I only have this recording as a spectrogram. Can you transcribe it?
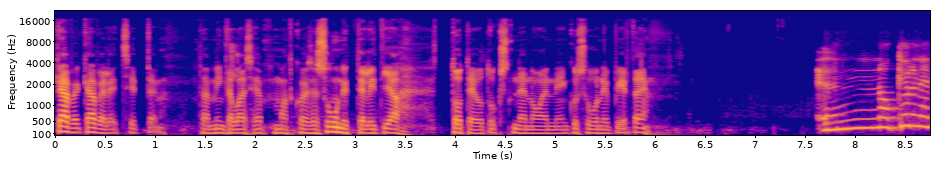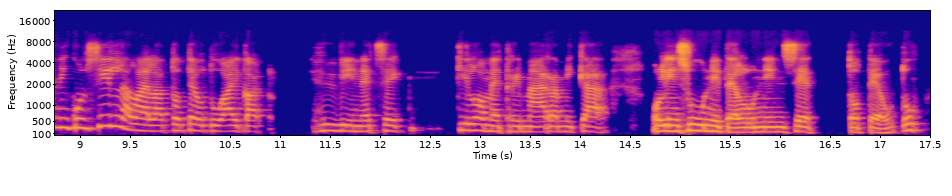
käve, kävelit sitten? Tai minkälaisia matkoja sä suunnittelit ja toteutuuko ne noin niin kuin suunnin piirtein? No kyllä ne niin kuin sillä lailla toteutuu aika hyvin, että se kilometrimäärä, mikä olin suunnitellut, niin se toteutui.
